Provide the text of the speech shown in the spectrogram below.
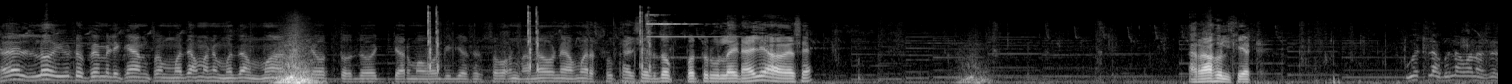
હેલો યુટ્યુબ ફેમિલી કેમ છો? મજામાં ને મજામાં. છો તો જો ચારમાં વાગી જશે સવારના નવ ને અમારા સુખા શેઠ તો પતરું લઈને હાલ્યા આવે છે. રાહુલ શેઠ. ગોટલા બનાવવાના છે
